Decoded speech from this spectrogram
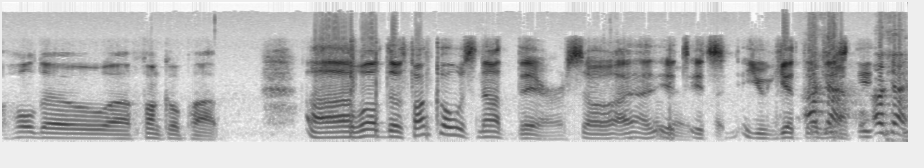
Holdo uh, Funko Pop. Uh, well, the Funko was not there, so uh, it's Okay. it's you get the Okay, Disney- okay.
